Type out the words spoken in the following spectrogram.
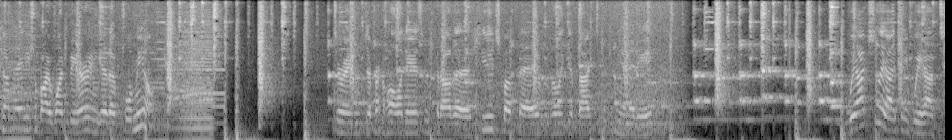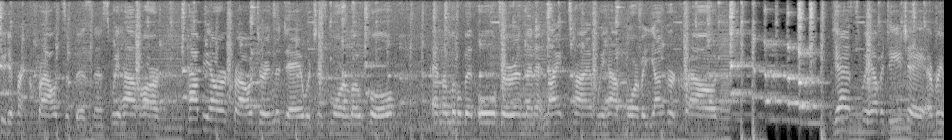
Come in, you can buy one beer and get a full meal. During different holidays, we put out a huge buffet. We really give back to the community. We actually, I think we have two different crowds of business. We have our happy hour crowd during the day, which is more local and a little bit older, and then at nighttime we have more of a younger crowd. Yes, we have a DJ every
